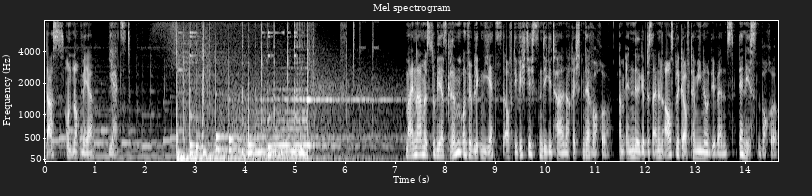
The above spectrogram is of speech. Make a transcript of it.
Das und noch mehr jetzt. Mein Name ist Tobias Grimm und wir blicken jetzt auf die wichtigsten Digitalnachrichten der Woche. Am Ende gibt es einen Ausblick auf Termine und Events der nächsten Woche.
